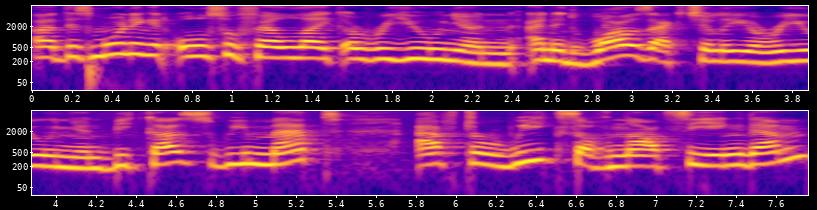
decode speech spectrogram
Uh, this morning it also felt like a reunion, and it was actually a reunion because we met after weeks of not seeing them.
